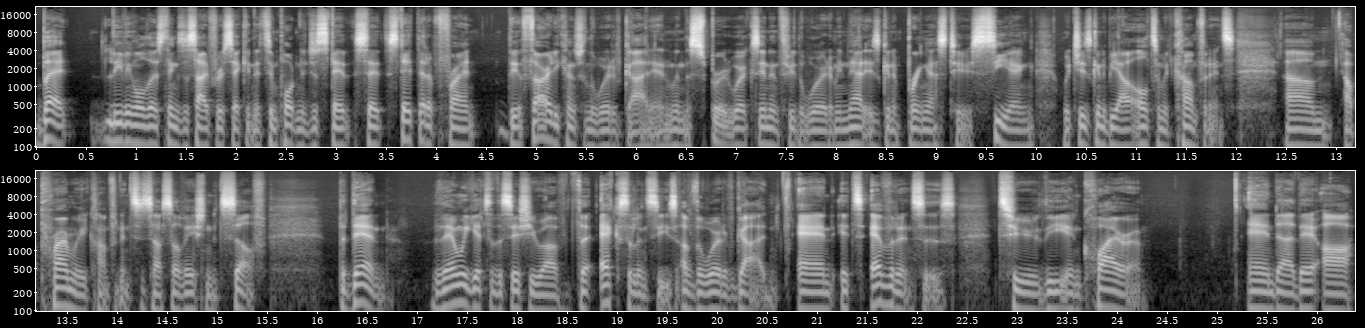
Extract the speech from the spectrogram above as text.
But leaving all those things aside for a second, it's important to just state, state, state that up front the authority comes from the Word of God, and when the Spirit works in and through the Word, I mean, that is going to bring us to seeing, which is going to be our ultimate confidence. Um, our primary confidence is our salvation itself. But then, then we get to this issue of the excellencies of the Word of God and its evidences to the inquirer. And uh, there are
